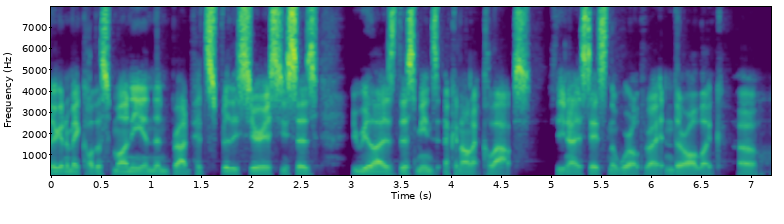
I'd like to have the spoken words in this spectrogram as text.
they're going to make all this money. And then Brad Pitt's really serious. He says, You realize this means economic collapse for the United States and the world, right? And they're all like, Oh.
